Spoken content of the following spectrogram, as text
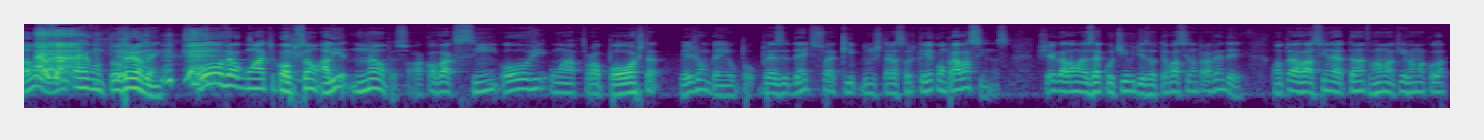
Vamos lá, ela perguntou, veja bem. Houve algum ato de corrupção ali? Não, pessoal. A Covax sim, houve uma proposta. Vejam bem, o, presidente e sua equipe do Ministério da Saúde queria comprar vacinas. Chega lá um executivo e diz: Eu tenho vacina para vender. Quanto é a vacina? É tanto, vamos aqui, vamos acolá.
